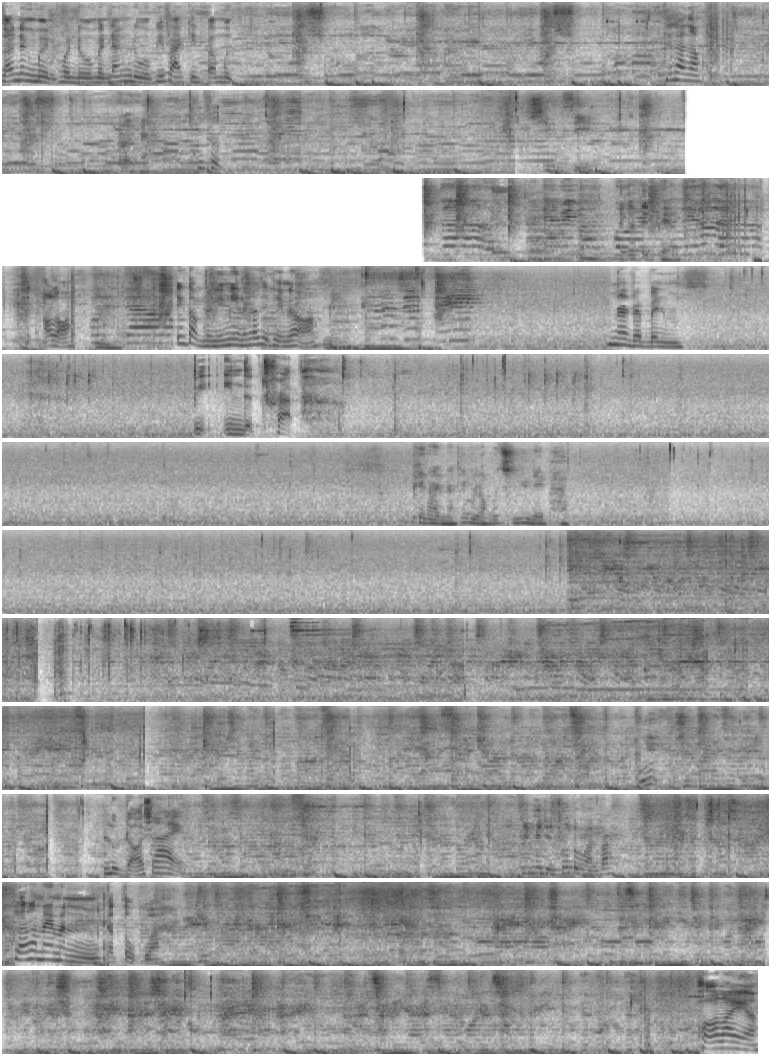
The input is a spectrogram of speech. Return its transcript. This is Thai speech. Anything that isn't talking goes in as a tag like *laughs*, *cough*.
แล้วหนึ่งหมื่นคนดูมันนั่งดูพี่ฟ้ากินปลาหมึกนี่ทันเนาะอร่อยไหมที่สุด ชิมสินี่ก็ติดเพลงเอาเหรออืมติ๊กต็อกเดี๋ยวนี้มีลิขสิทธิ์เพลงด้วยเหรอ มี น่าจะเป็น Be in the trap เพลงอะไรนะที่มันร้องว่าฉันอยู่ในผับ หลุดเหรอใช่ พี่มีทิชชู่ตรงนั้นปะแล้วทำไมมันกระตุกวะ เพราะอะไรอะ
